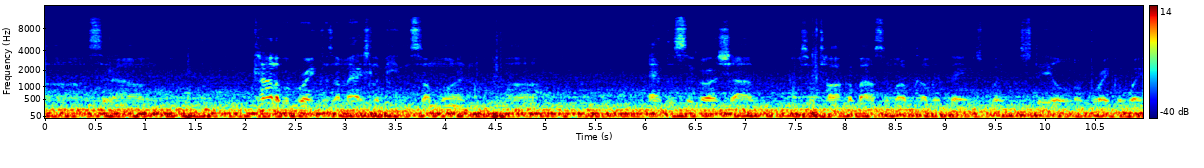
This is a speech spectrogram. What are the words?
uh, sit down. Kind of a break because I'm actually meeting someone uh, at the cigar shop to talk about some upcoming things, but still a break away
